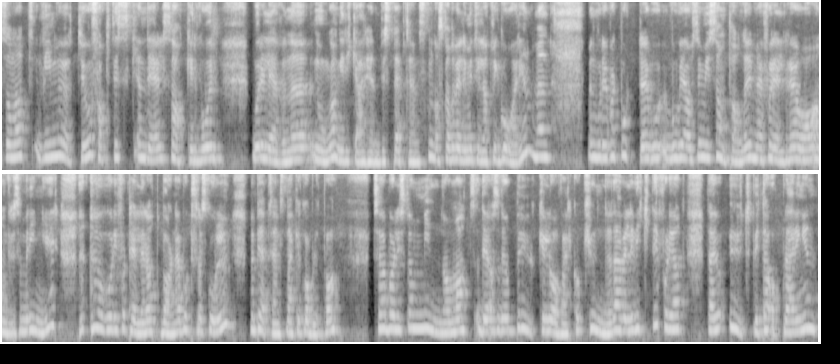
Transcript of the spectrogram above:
Sånn at vi møter jo faktisk en del saker hvor, hvor elevene noen ganger ikke er henvist PP-tjenesten. Da skal det veldig mye til at vi går inn, men, men hvor de har vært borte, hvor, hvor, vi er også i mye samtaler med foreldre og andre som ringer, hvor de forteller at barnet er borte fra skolen, men PP-tjenesten er ikke koblet på. Så jeg har bare lyst til å minne om at det, altså det å bruke lovverket og kunne det er veldig viktig, fordi at det er jo utbytte av opplæringen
